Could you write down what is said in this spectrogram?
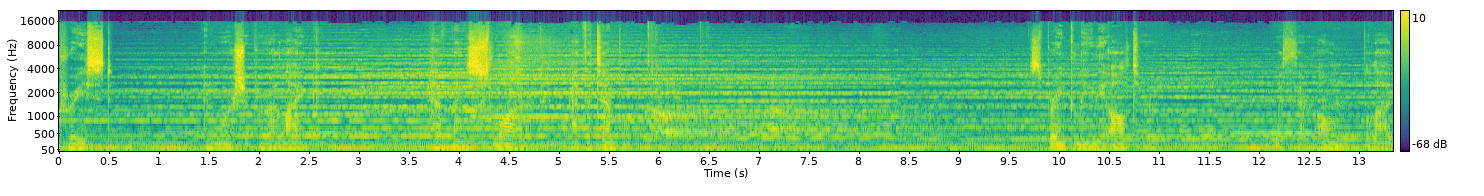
Priest and worshiper alike have been slaughtered at the temple, sprinkling the altar with their own blood.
